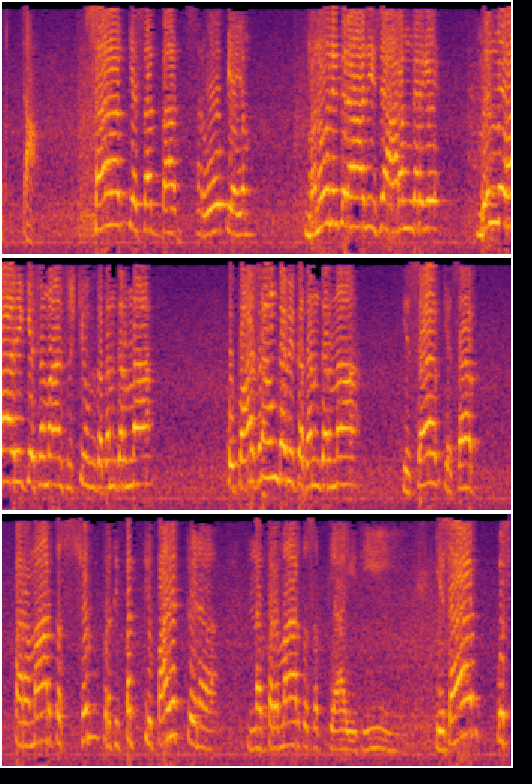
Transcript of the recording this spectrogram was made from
उक्ता। सब के सब बात सर्वोप्ययम मनोनिग्रह आदि से आरंभ करके मृलोहादि के समान सृष्टियों का कथन करना, उपासनाओं का भी कथन करना, ये सब के सब परमार्थ स्वरूप प्रतिपत्ति उपायत्व न परमार्थ सत्याई थी ये सब उस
